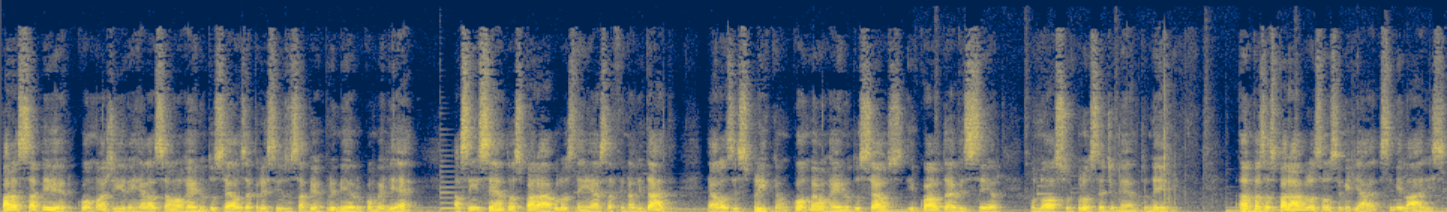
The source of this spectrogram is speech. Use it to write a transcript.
Para saber como agir em relação ao reino dos céus, é preciso saber primeiro como ele é. Assim sendo, as parábolas têm essa finalidade elas explicam como é o reino dos céus e qual deve ser o nosso procedimento nele. Ambas as parábolas são similares.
